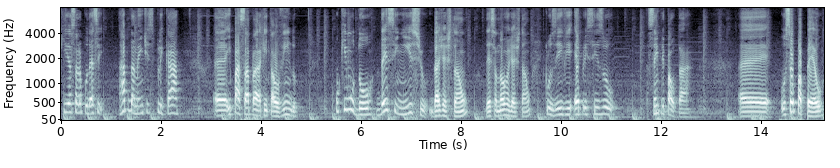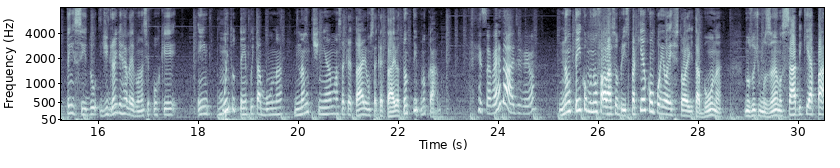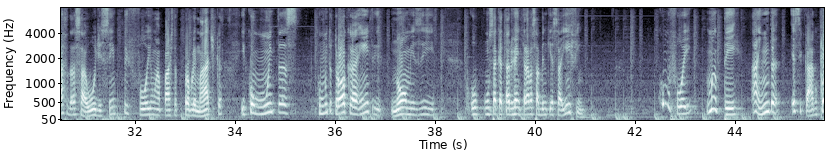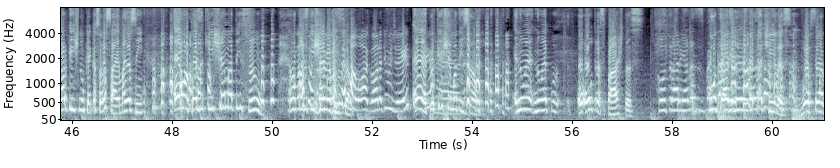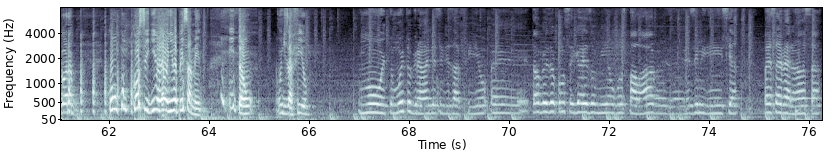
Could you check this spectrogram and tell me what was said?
que a senhora pudesse rapidamente explicar é, e passar para quem está ouvindo o que mudou desse início da gestão, dessa nova gestão. Inclusive, é preciso sempre pautar. É, o seu papel tem sido de grande relevância porque em muito tempo Itabuna não tinha uma secretária, um secretário há tanto tempo no cargo. Isso é verdade, viu? Não tem como não falar sobre isso. Para quem acompanhou a história de Itabuna nos últimos anos, sabe que a pasta da saúde sempre foi uma pasta problemática e com muitas com muito troca entre nomes e um secretário já entrava sabendo que ia sair, enfim. Como foi manter ainda esse cargo. Claro que a gente não quer que a senhora saia, mas assim, é uma coisa que chama atenção. É uma Nossa, coisa que chama atenção. Você falou agora de um jeito. É, porque é. chama atenção. É, não é, não é por, outras pastas. Contrariando as expectativas. Contrariando as expectativas. Você agora com, com, conseguiu reunir meu pensamento. Então, um desafio muito, muito grande esse desafio. É, talvez eu consiga resumir em algumas palavras: é, resiliência, perseverança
